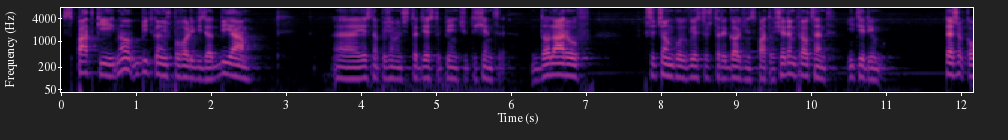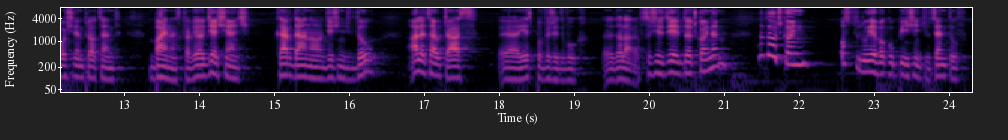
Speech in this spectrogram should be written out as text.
spadki. No, Bitcoin już powoli widzę odbija. E, Jest na poziomie 45 tysięcy dolarów. W przeciągu 24 godzin spadł o 7%. Ethereum też około 7%. Binance prawie o 10%. Cardano 10% w dół, ale cały czas e, jest powyżej 2 dolarów. Co się dzieje z Dogecoinem? No Dogecoin oscyluje wokół 50 centów,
